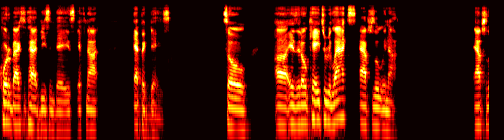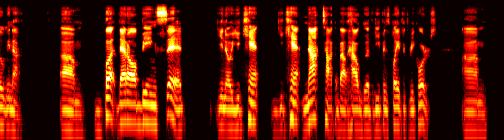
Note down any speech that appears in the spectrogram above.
quarterbacks have had decent days, if not epic days. So, uh, is it okay to relax? Absolutely not. Absolutely not. Um, but that all being said, you know, you can't you can't not talk about how good the defense played for three quarters. Um,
